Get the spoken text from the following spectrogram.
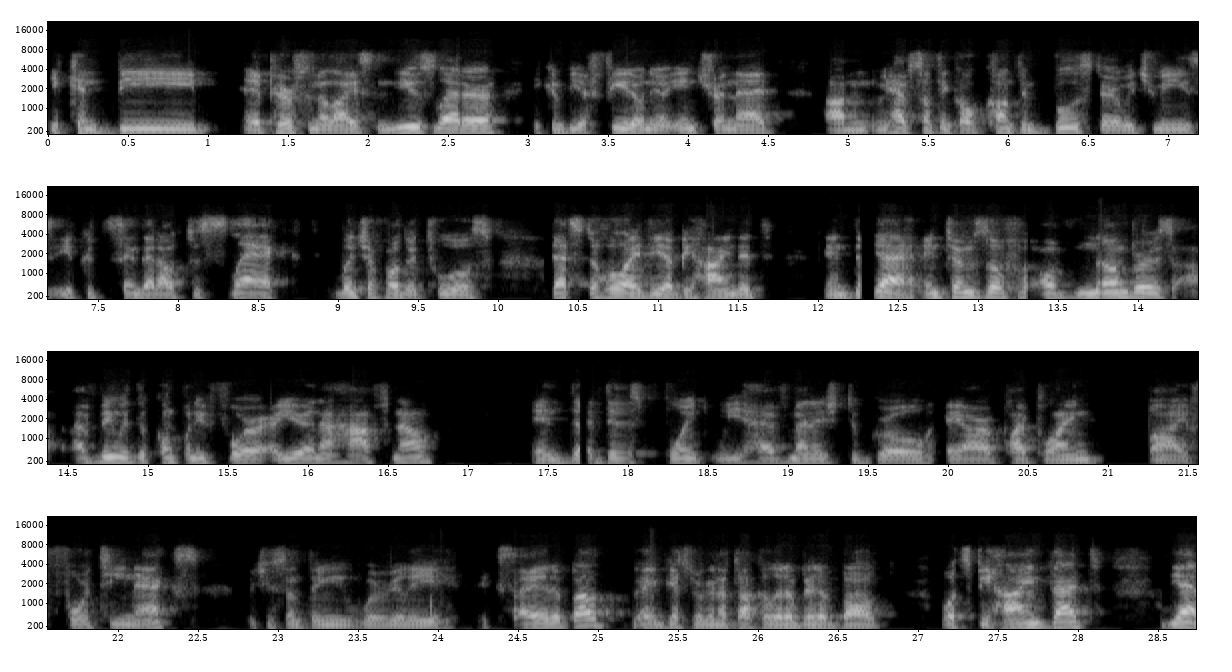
It can be a personalized newsletter. It can be a feed on your intranet. Um, we have something called Content Booster, which means you could send that out to Slack, a bunch of other tools. That's the whole idea behind it. And uh, yeah, in terms of, of numbers, I've been with the company for a year and a half now. And uh, at this point, we have managed to grow AR pipeline by 14x, which is something we're really excited about. I guess we're going to talk a little bit about what's behind that. Yeah,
